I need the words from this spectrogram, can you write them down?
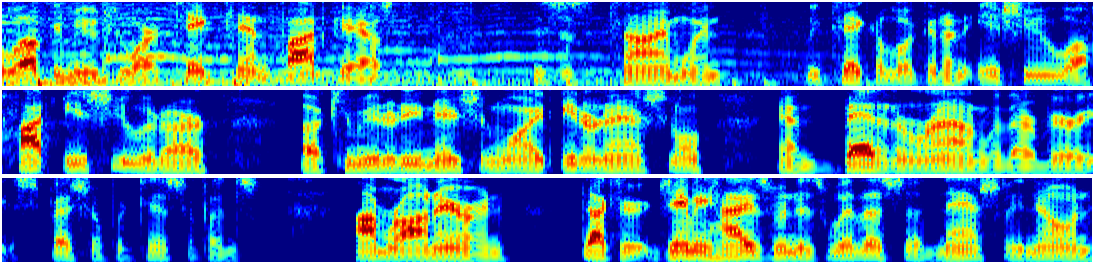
to welcome you to our Take 10 podcast. This is the time when we take a look at an issue, a hot issue in our uh, community, nationwide, international, and bat it around with our very special participants. I'm Ron Aaron. Dr. Jamie Huysman is with us, a nationally known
